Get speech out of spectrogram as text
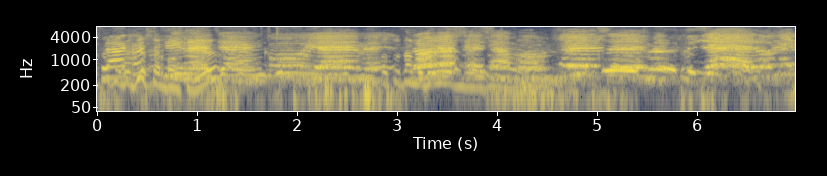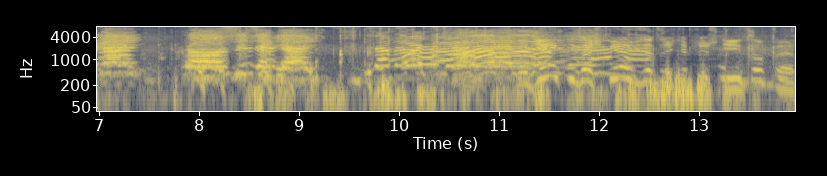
Skarbonki, nie? Dziękujemy, to szczęścia wam życzymy. Zielony gaj, koszyczek jaj. No dzięki za śpiew za to, żeście przyszli. Super.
